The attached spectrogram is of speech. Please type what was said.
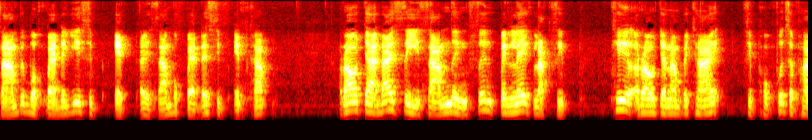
สามไปบวกแปดได้ยี่สิบเอ็ดไอ้สามบวกแปดได้สิบเอ็ดครับ เราจะได้สี่สามหนึ่งซึ่งเป็นเลขหลักสิบที่เราจะนำไปใช้สิบหกพฤษภา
